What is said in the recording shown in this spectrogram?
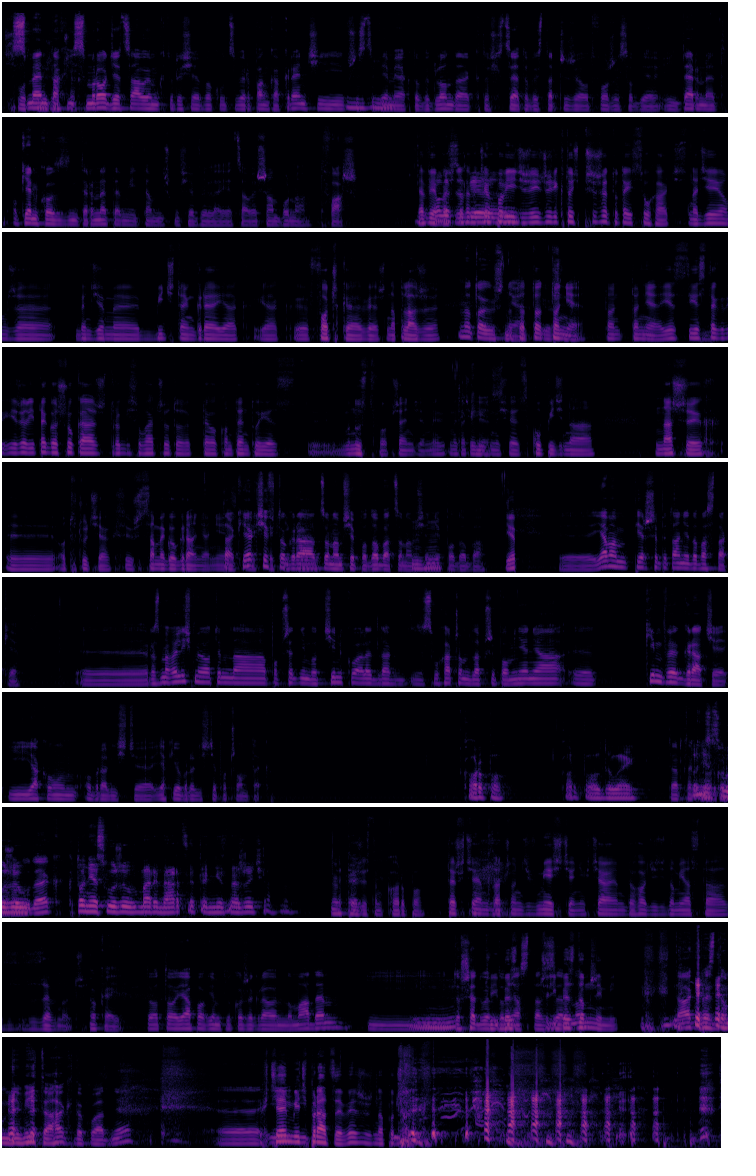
y, smętach i rzeczach. smrodzie całym, który się wokół cyberpunka kręci. Wszyscy Mhm. wiemy, jak to wygląda. Jak ktoś chce, to wystarczy, że otworzy sobie internet, okienko z internetem i tam już mu się wyleje całe szambo na twarz. Ja wiem, właśnie sobie- chciałem powiedzieć, że jeżeli ktoś przyszedł tutaj słuchać z nadzieją, że będziemy bić tę grę jak, jak e, foczkę, wiesz, na plaży, No to już nie. no to, to, już to nie. To, to nie. Jest, jest tak, jeżeli tego szukasz, drogi słuchaczu, to tego kontentu jest y, mnóstwo wszędzie. My, my Tak chcieliśmy jest. się skupić na naszych y, odczuciach już samego grania. Nie Tak, jak się w to gra, co nam się podoba, co nam się Mhm. nie podoba. Yep. Y, Ja mam pierwsze pytanie do Was takie. Y, Rozmawialiśmy o tym na poprzednim odcinku, ale dla słuchaczom, dla przypomnienia, y, kim Wy gracie i jaką obraliście, jaki obraliście początek? Korpo. Korpo all the way. Tartak To nie służył- Ludek. Kto nie służył w marynarce, ten nie zna życia. No. Ja też jestem korpo. Też chciałem zacząć w mieście, nie chciałem dochodzić do miasta z, z zewnątrz. Okej, to, to ja powiem tylko, że grałem nomadem i Mhm. doszedłem Czyli, do bez, miasta z czyli zewnątrz. bezdomnymi. Tak, bezdomnymi, tak, dokładnie. E, Chciałem i- mieć pracę, wiesz, już na początku.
